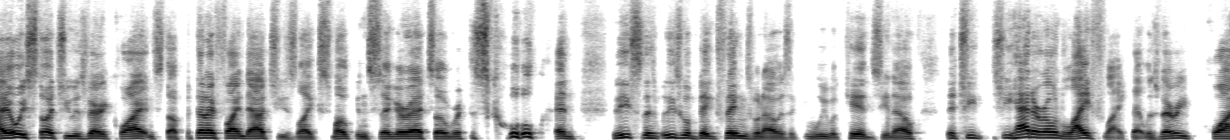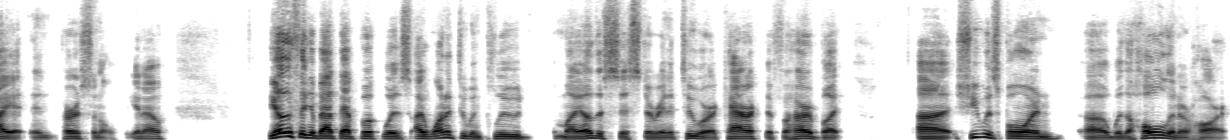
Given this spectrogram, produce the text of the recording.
i always thought she was very quiet and stuff but then i find out she's like smoking cigarettes over at the school and these these were big things when i was we were kids you know that she she had her own life like that was very quiet and personal you know the other thing about that book was i wanted to include my other sister in it too or a character for her but uh, she was born uh, with a hole in her heart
